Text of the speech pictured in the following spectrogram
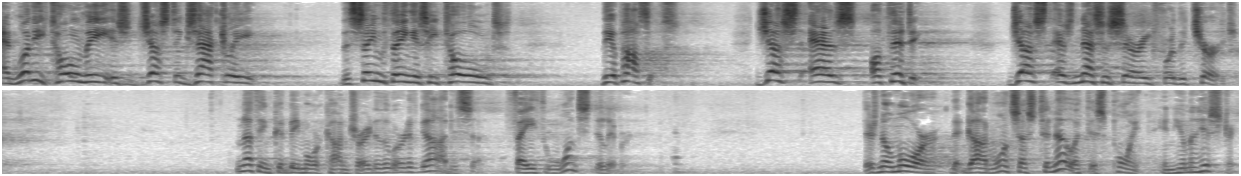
And what he told me is just exactly the same thing as he told the apostles, just as authentic, just as necessary for the church. Nothing could be more contrary to the Word of God. It's faith once delivered. There's no more that God wants us to know at this point in human history.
